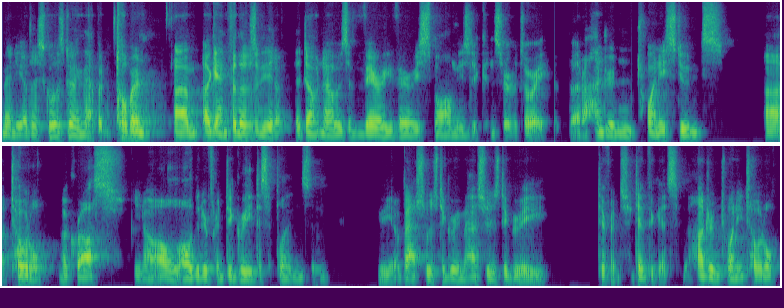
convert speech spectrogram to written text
many other schools doing that. But Colburn, um, again, for those of you that don't know, is a very, very small music conservatory, about 120 students uh, total across, you know, all, all the different degree disciplines and, you know, bachelor's degree, master's degree, different certificates, 120 total.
